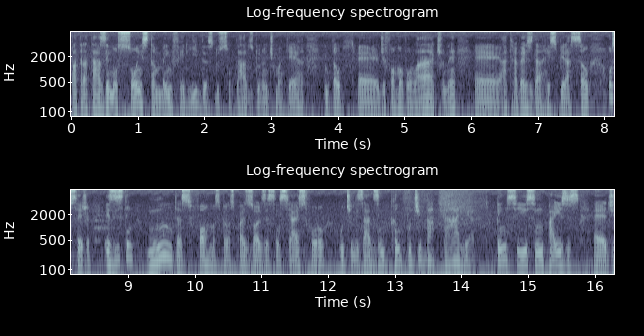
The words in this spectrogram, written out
para tratar as emoções também feridas dos soldados durante uma guerra, então é, de forma volátil, né, é, através da respiração. Ou seja, existem muitas formas pelas quais os óleos essenciais foram utilizados em campo de batalha. Pense isso em países é, de,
